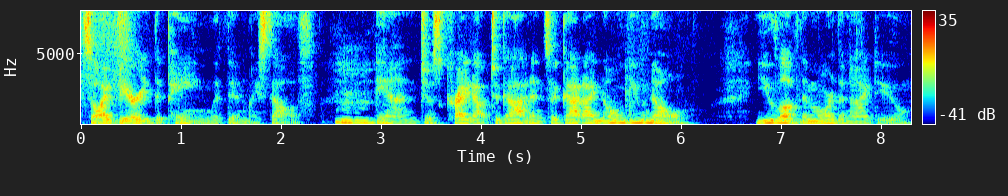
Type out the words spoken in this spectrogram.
So I buried the pain within myself mm. and just cried out to God and said, God, I know you know. You love them more than I do.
